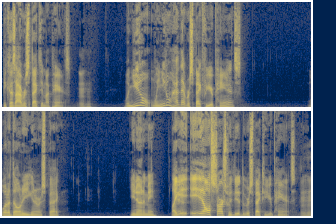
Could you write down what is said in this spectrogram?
Because I respected my parents. Mm-hmm. When you don't when you don't have that respect for your parents, what adult are you going to respect? You know what I mean? Like Yeah. it, it all starts with the, the respect of your parents. Mm-hmm.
